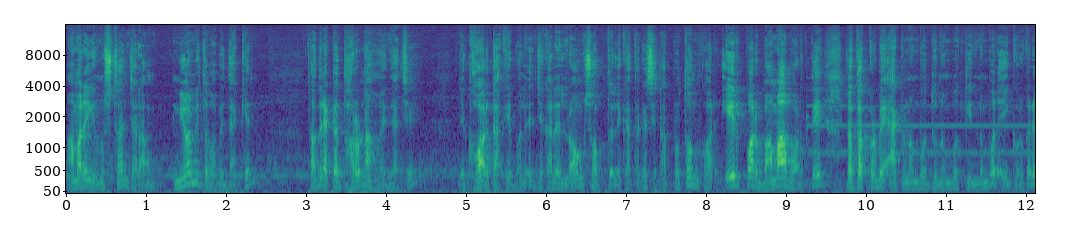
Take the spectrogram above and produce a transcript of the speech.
আমার এই অনুষ্ঠান যারা নিয়মিতভাবে দেখেন, তাদের একটা ধারণা হয়ে গেছে যে ঘর কাকে বলে, যেখানে লং শব্দ লেখা থাকে সেটা প্রথম ঘর, এরপর বামাবর্তে যথাক্রমে এক নম্বর, দু নম্বর, তিন নম্বর, এই করে করে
